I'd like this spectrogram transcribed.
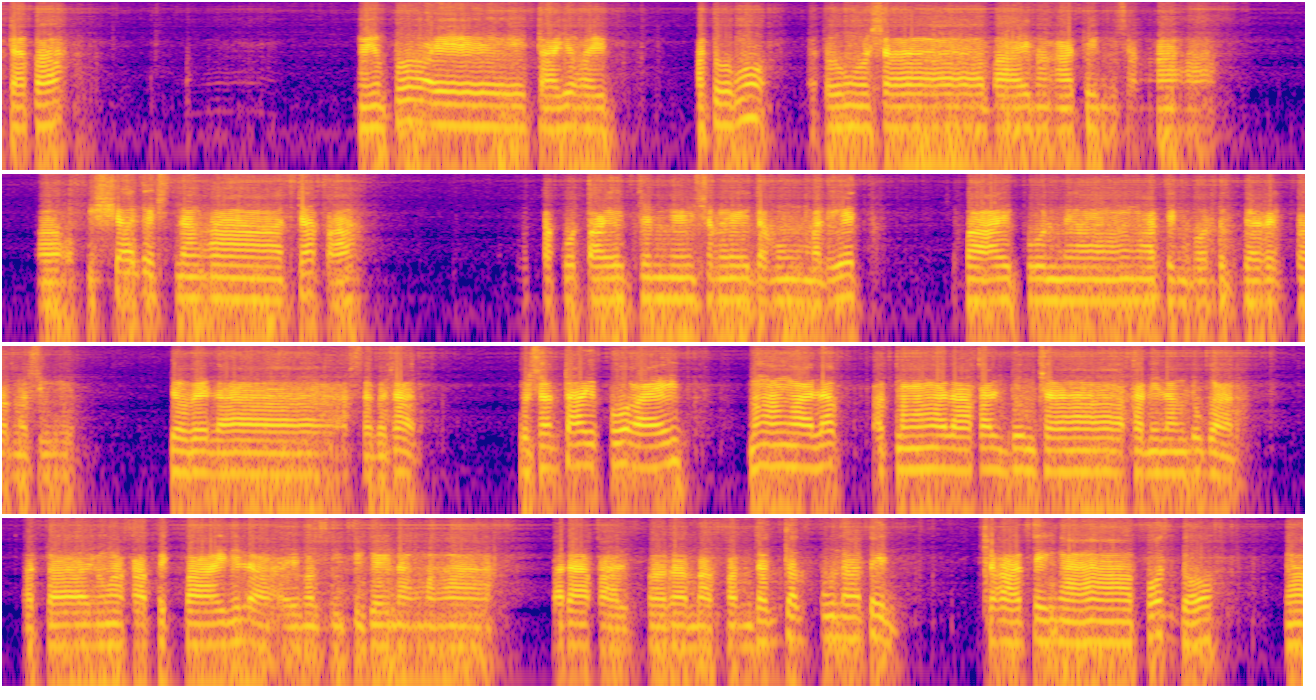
katapa. Ngayon po eh, tayo ay patungo. Patungo sa bahay ng ating isang uh, uh, opisyalis ng uh, Tapa. Punta po tayo dyan ngayon sa may damong maliit. Sa bahay po ng ating board of director na si Joel uh, Salazar. Kung saan tayo po ay mangangalap at mangangalakal dun sa kanilang lugar. At uh, yung mga kapitbahay nila ay magbibigay ng mga kalakal para mapandagdag po natin sa ating uh, pondo na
